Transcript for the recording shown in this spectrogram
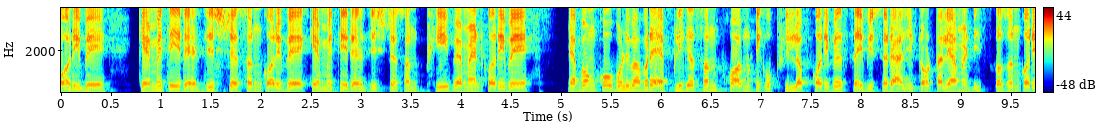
କରିବେ କେମିତି ରେଜିଷ୍ଟ୍ରେସନ କରିବେ କେମିତି ରେଜିଷ୍ଟ୍ରେସନ ଫି ପେମେଣ୍ଟ କରିବେ এবং কোভাবে ভাবে আপ্লিকেসন ফর্মটি ফিলঅপ করবে সেই বিষয়ে আজ টোটালি আমি ডিসকসন করা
